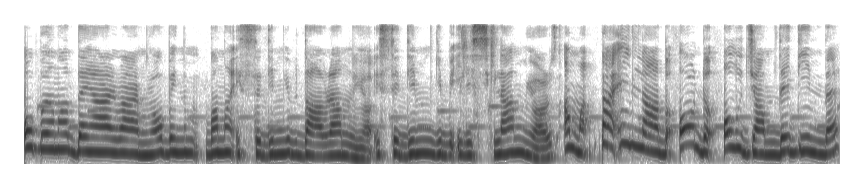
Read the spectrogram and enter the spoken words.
o bana değer vermiyor. O benim bana istediğim gibi davranmıyor. istediğim gibi ilişkilenmiyoruz. Ama ben illa da orada olacağım dediğinde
